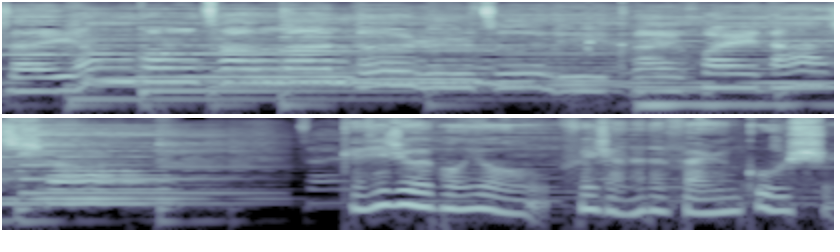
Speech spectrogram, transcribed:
在阳光灿烂的日子里开怀大笑。感谢这位朋友分享他的凡人故事。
